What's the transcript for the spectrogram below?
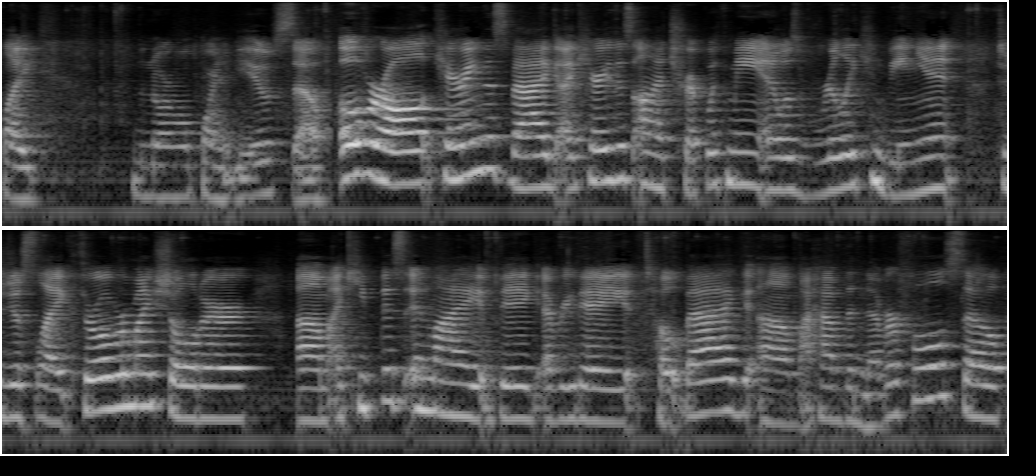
like the normal point of view. So overall, carrying this bag, I carried this on a trip with me and it was really convenient to just like throw over my shoulder, um, I keep this in my big everyday tote bag. Um, I have the Neverfull, so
